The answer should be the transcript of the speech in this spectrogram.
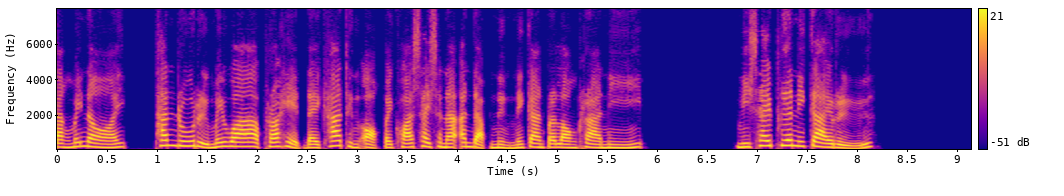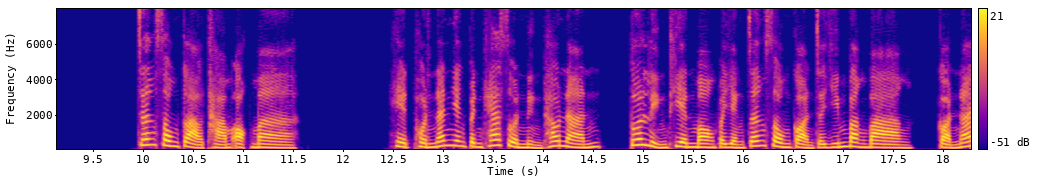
ดังไม่น้อย ท่านรู้หรือไม่ว่าเพราะเหตุใดข้าถึงออกไปคว้าชัยชนะอันดับหนึ่งในการประลองครานี้มิใช่เพื่อนนิกายหรือ เจิ้งทรงกล่าวถามออกมา เหตุผลนั่นยังเป็นแค่ส่วนหนึ่งเท่านั้น ต้วนหลิงเทียนมองไปยังเจิ้งทรงก่อนจะยิ้มบางๆ ก่อนหน้า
